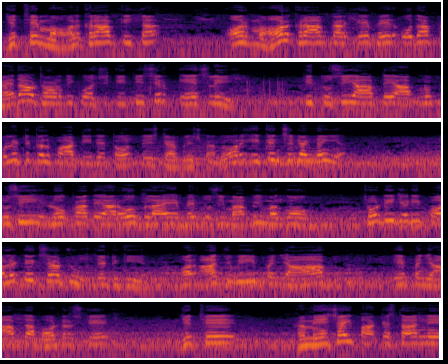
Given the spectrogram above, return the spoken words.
ਜਿੱਥੇ ਮਾਹੌਲ ਖਰਾਬ ਕੀਤਾ ਔਰ ਮਾਹੌਲ ਖਰਾਬ ਕਰਕੇ ਫਿਰ ਉਹਦਾ ਫਾਇਦਾ ਉਠਾਉਣ ਦੀ ਕੋਸ਼ਿਸ਼ ਕੀਤੀ ਸਿਰਫ ਇਸ ਲਈ ਕਿ ਤੁਸੀਂ ਆਪ ਦੇ ਆਪ ਨੂੰ ਪੋਲੀਟੀਕਲ ਪਾਰਟੀ ਦੇ ਤੌਰ ਤੇ ਸਟੈਬਲਿਸ਼ ਕਰ ਲਓ। ਔਰ ਇੱਕ ਇਨਸੀਡੈਂਟ ਨਹੀਂ ਹੈ। ਤੁਸੀਂ ਲੋਕਾਂ ਤੇ ਆਰੋਪ ਲਾਏ, ਫਿਰ ਤੁਸੀਂ ਮਾਫੀ ਮੰਗੋ। ਤੁਹਾਡੀ ਜਿਹੜੀ ਪੋਲਿਟਿਕਸ ਹੈ ਉਹ ਝੂਠ ਤੇ ਟਿਕੀ ਹੈ। ਔਰ ਅੱਜ ਵੀ ਪੰਜਾਬ, ਇਹ ਪੰਜਾਬ ਦਾ ਬਾਰਡਰ ਸਟੇਟ ਜਿੱਥੇ ਹਮੇਸ਼ਾ ਹੀ ਪਾਕਿਸਤਾਨ ਨੇ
